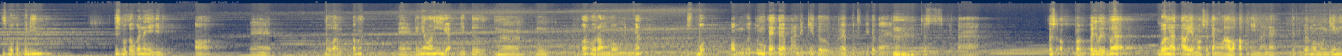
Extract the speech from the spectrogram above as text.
Terus bokap gue diem. Terus bokap gue nanya gini oh nenek bau am- apa? Neneknya wangi gak gitu. Nah, Hmm, enggak orang bau minyak. Terus bo, om gue tuh mukanya kayak panik gitu mulai pucet gitu kan. Hmm. terus kata terus oh, bapak gue tiba-tiba gue nggak tahu ya maksudnya ngelawak apa gimana. Tiba-tiba ngomong gini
